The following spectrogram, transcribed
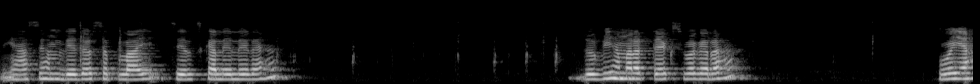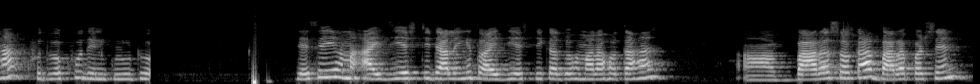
यहाँ से हम लेजर सप्लाई सेल्स का ले ले रहे हैं। जो भी हमारा टैक्स वगैरह है, वो यहाँ खुद व खुद इंक्लूड हो। जैसे ही हम आईजीएसटी डालेंगे तो आईजीएसटी का जो हमारा होता है बारह सौ का बारह परसेंट,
